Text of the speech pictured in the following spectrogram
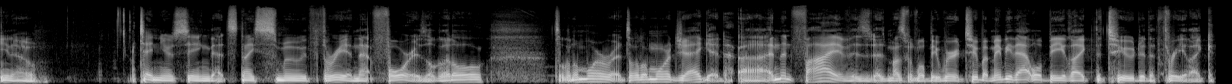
you know ten years seeing that nice smooth three, and that four is a little. It's a little more. It's a little more jagged, uh, and then five is, is must will be weird too. But maybe that will be like the two to the three, like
